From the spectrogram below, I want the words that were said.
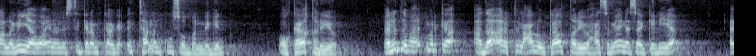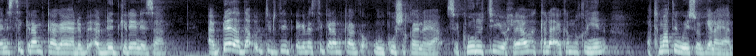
aa laga yaabaa inuu instagramkaaga intaanan kuusoo bandhigin oo kaa qariyo. Cilada marka hadaa aragto lacalow kaa qariyo waxaad samaynaysaa keliya instagramkaaga ayaad update garaynaysaa update haddaa u jirtid instagramkaaga wuu ku shaqaynayaa. Security iyo waxyaabaha kale ay ka maqan automatic way soo gelayaan.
